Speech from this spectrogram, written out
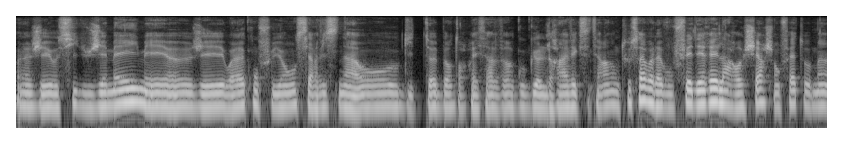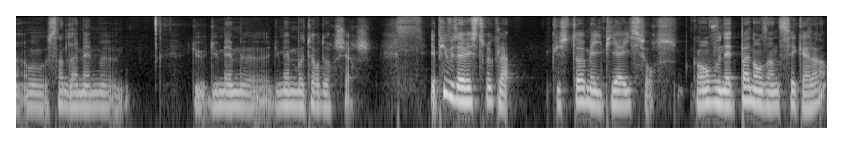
Voilà, j'ai aussi du Gmail, mais euh, j'ai voilà, Confluence, ServiceNow, GitHub, Enterprise Server, Google Drive, etc. Donc tout ça, voilà, vous fédérez la recherche en fait au, sein euh, du, même, euh, moteur de recherche. Et puis vous avez ce truc-là, Custom API Source. Quand vous n'êtes pas dans un de ces cas-là,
